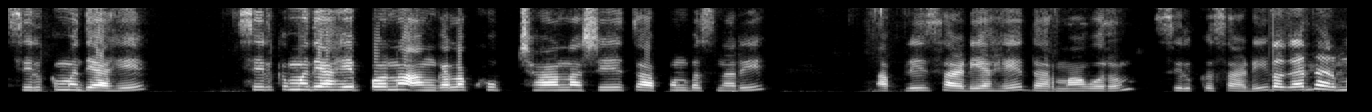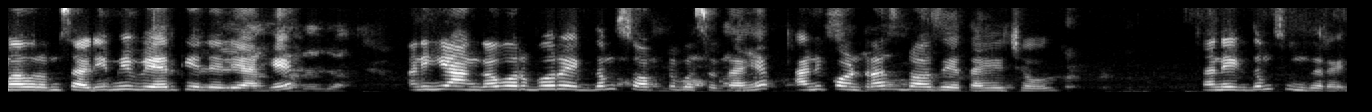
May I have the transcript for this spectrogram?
सिल्कमध्ये आहे. सिल्कमध्ये आहे पण अंगाला खूप छान अशी चापून बसणारी आपली साडी आहे धर्मावरम सिल्क साडी. बघा धर्मावरम साडी मी वेअर केलेली आहे. आणि ही अंगाबरोबर एकदम सॉफ्ट बसत आहे आणि कॉन्ट्रास्ट ब्लाउज येत आहे ह्याच्यावर आणि एकदम सुंदर आहे.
